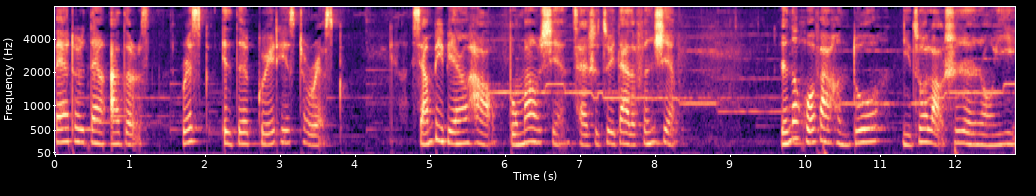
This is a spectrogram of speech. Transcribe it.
better than others. Risk is the greatest risk. 想比别人好，不冒险才是最大的风险。人的活法很多，你做老实人容易，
